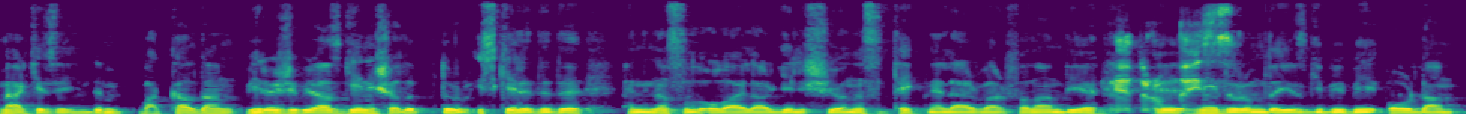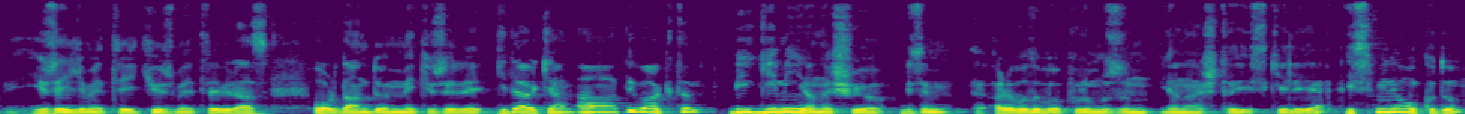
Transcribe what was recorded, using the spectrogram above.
merkeze indim. Bakkaldan virajı biraz geniş alıp dur iskelede de hani nasıl olaylar gelişiyor, nasıl tekneler var falan diye Ne durumdayız? ne durumdayız gibi bir oradan 150 metre 200 metre biraz oradan dönmek üzere giderken aa bir baktım bir gemi yanaşıyor bizim e, arabalı vapurumuzun yanaştığı iskeleye. İsmini okudum.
